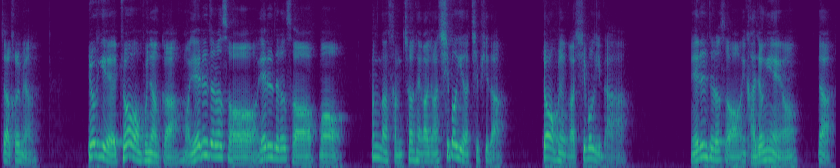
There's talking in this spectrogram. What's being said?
자, 그러면 여기에 조합원 분양가 뭐 예를 들어서 예를 들어서 뭐 평당 3천 해가지고 한 10억이나 칩시다. 조합원 분양가 10억이다. 예를 들어서 이 가정이에요. 자,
